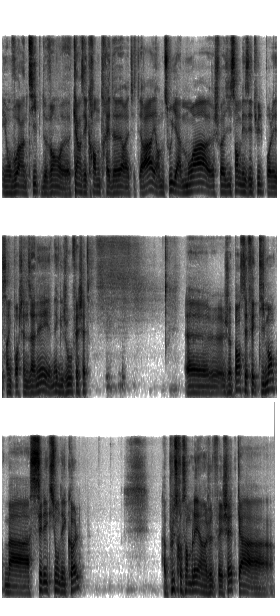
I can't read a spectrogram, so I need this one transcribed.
et on voit un type devant 15 euh, écrans de trader, etc. Et en dessous, il y a moi choisissant mes études pour les cinq prochaines années et mec joue aux fléchettes. Euh, je pense effectivement que ma sélection d'école a plus ressemblé à un jeu de fléchettes qu'à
